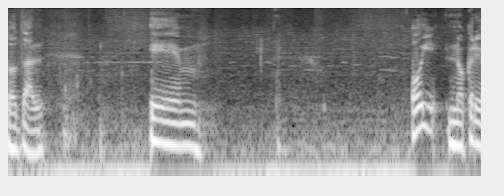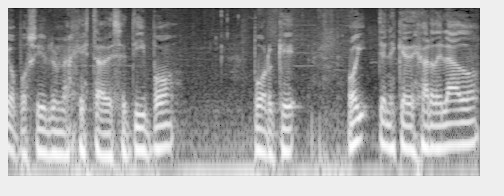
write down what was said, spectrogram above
total. Eh, hoy no creo posible una gesta de ese tipo, porque hoy tenés que dejar de lado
